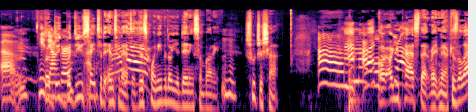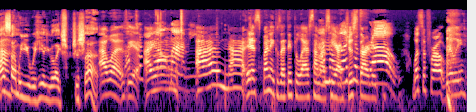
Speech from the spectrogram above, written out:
Um, he's but, do, younger. but do you say to the internet at this point, even though you're dating somebody, Mm-hmm. shoot your shot? um, I, will, Or are you past that right now? Because the last Uh. time when you were here, you were like, shoot your shot. I was, yeah. I fro, um, Mommy? I'm not. It's funny because I think the last time I was here, I just started. fro? What's a fro? Really,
